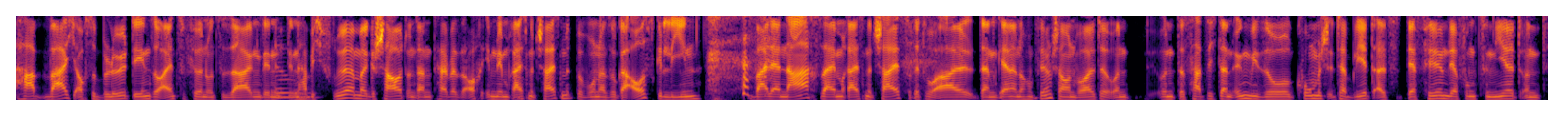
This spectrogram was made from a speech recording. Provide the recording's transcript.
hab, war ich auch so blöd, den so einzuführen und zu sagen, den, Oh. den habe ich früher immer geschaut und dann teilweise auch eben dem Reis mit Scheiß Mitbewohner sogar ausgeliehen, weil er nach seinem Reis mit Scheiß Ritual dann gerne noch einen Film schauen wollte. Und und das hat sich dann irgendwie so komisch etabliert als der Film, der funktioniert. Und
